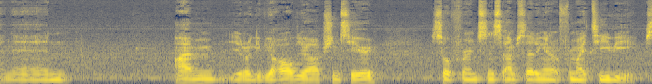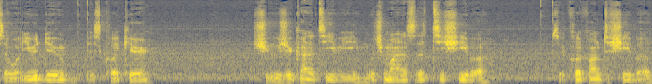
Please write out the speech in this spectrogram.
And then I'm it'll give you all the options here. So for instance I'm setting it up for my TV so what you would do is click here. Choose your kind of TV which mine is the Toshiba. So click on Toshiba.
